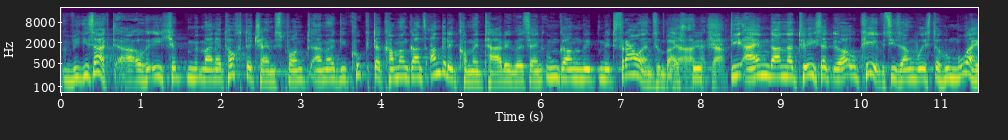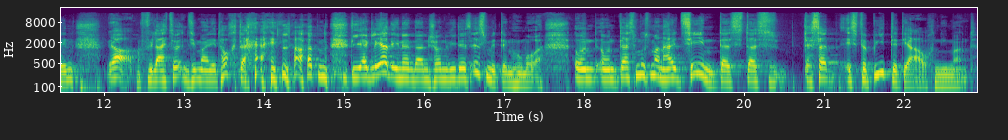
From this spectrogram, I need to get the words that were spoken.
wie gesagt, auch ich habe mit meiner Tochter James Bond einmal geguckt, da kann man ganz andere Kommentare über seinen Umgang mit, mit Frauen zum Beispiel, ja, die einem dann natürlich sagt, ja okay, Sie sagen, wo ist der Humor hin? Ja, vielleicht sollten Sie meine Tochter einladen, die erklärt Ihnen dann schon, wie das ist mit dem Humor. Und, und das muss man halt sehen, dass, dass deshalb, es verbietet ja auch niemand.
